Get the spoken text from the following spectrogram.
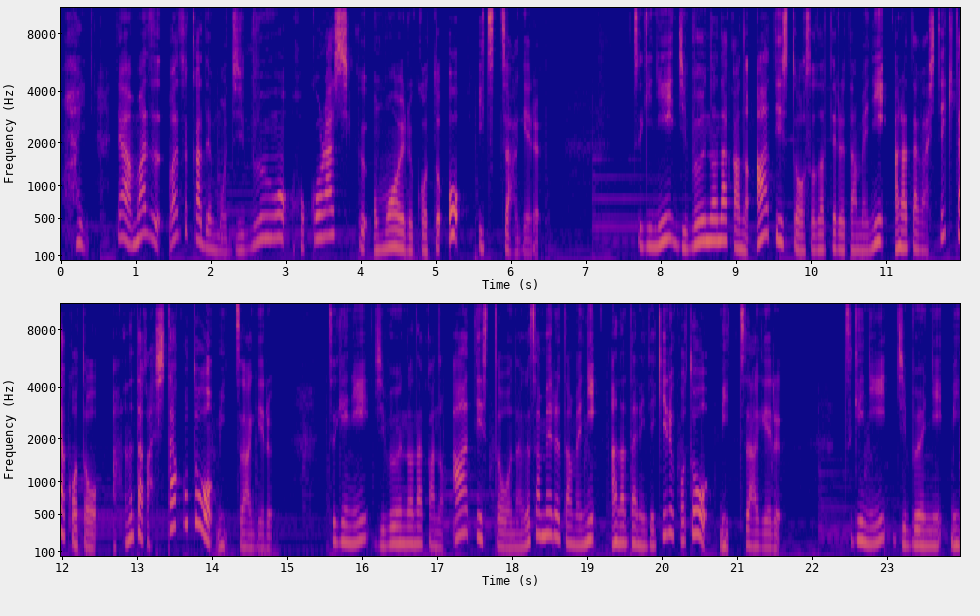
はい、ではまずわずかでも自分を誇らしく思えることを5つ挙げる。次に自分の中のアーティストを育てるためにあなたがしてきたことをあなたがしたことを3つ挙げる。次に自分の中のアーティストを慰めるためにあなたにできることを3つ挙げる。次に自分に3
